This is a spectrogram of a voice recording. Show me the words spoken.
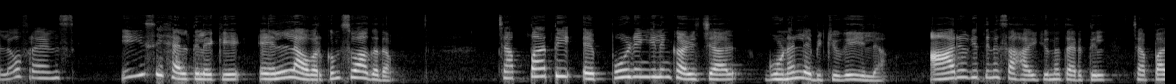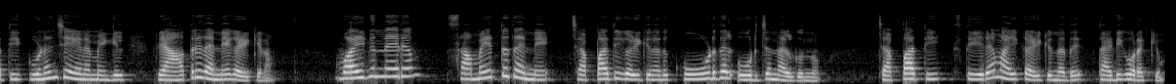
ഹലോ ഫ്രണ്ട്സ് ഈസി ഹെൽത്തിലേക്ക് എല്ലാവർക്കും സ്വാഗതം. ചപ്പാത്തി എപ്പോഴെങ്കിലും കഴിച്ചാൽ ഗുണം ലഭിക്കുകയില്ല. ആരോഗ്യത്തിന് സഹായിക്കുന്ന തരത്തിൽ ചപ്പാത്തി ഗുണം ചെയ്യണമെങ്കിൽ രാത്രി തന്നെ കഴിക്കണം. വൈകുന്നേരം സമയത്ത് തന്നെ ചപ്പാത്തി കഴിക്കുന്നത് കൂടുതൽ ഊർജം നൽകുന്നു. ചപ്പാത്തി സ്ഥിരമായി കഴിക്കുന്നത് തടി കുറയ്ക്കും.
